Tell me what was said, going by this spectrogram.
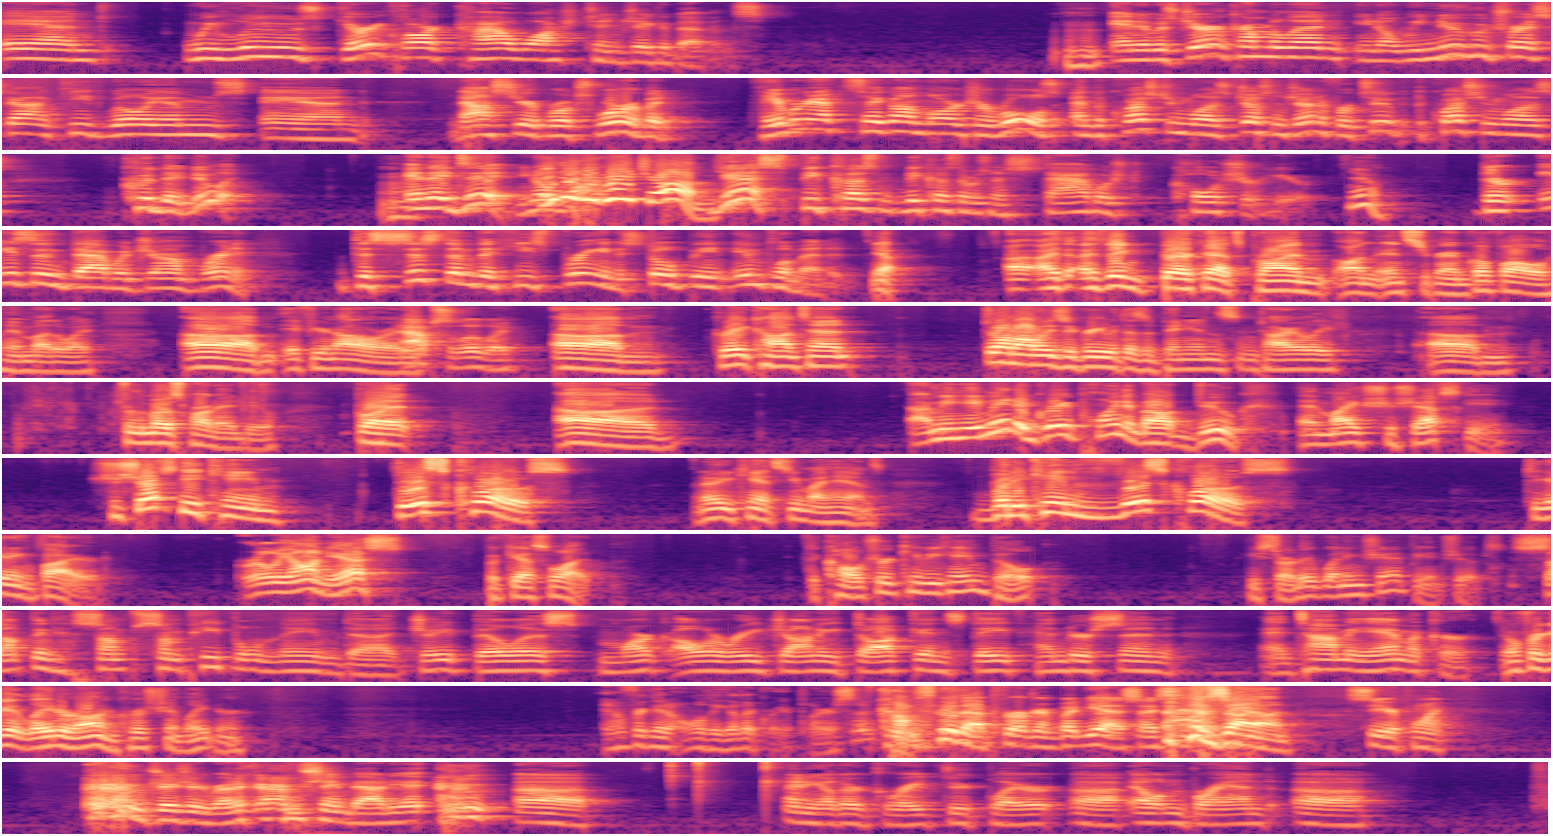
and we lose Gary Clark, Kyle Washington, Jacob Evans. Mm-hmm. And it was Jarron Cumberland. You know, we knew who Tre Scott and Keith Williams and Nysier Brooks were, but they were going to have to take on larger roles. And the question was, Justin Jenifer too, but the question was, could they do it? And they did. You know, they did a great job. Yes, because because there was an established culture here. Yeah. There isn't that with John Brannen. The system that he's bringing is still being implemented. Yeah. I, I think Bearcats Prime on Instagram. Go follow him, by the way, um, if you're not already. Absolutely. Um, great content. Don't always agree with his opinions entirely. Um, for the most part, I do. But, uh, I mean, he made a great point about Duke and Mike Krzyzewski. Krzyzewski came this close. I know you can't see my hands, but he came this close to getting fired. Early on, yes. But guess what? The culture can- became built. He started winning championships. Something some some people named uh, Jay Bilas, Mark Alarie, Johnny Dawkins, Dave Henderson, and Tommy Amaker. Don't forget later on Christian Laettner. And don't forget all the other great players that have come through that program. But yes, I see, Zion. see your point. JJ Redick, Shane Battier, uh, any other great Duke player, uh, Elton Brand. Uh,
